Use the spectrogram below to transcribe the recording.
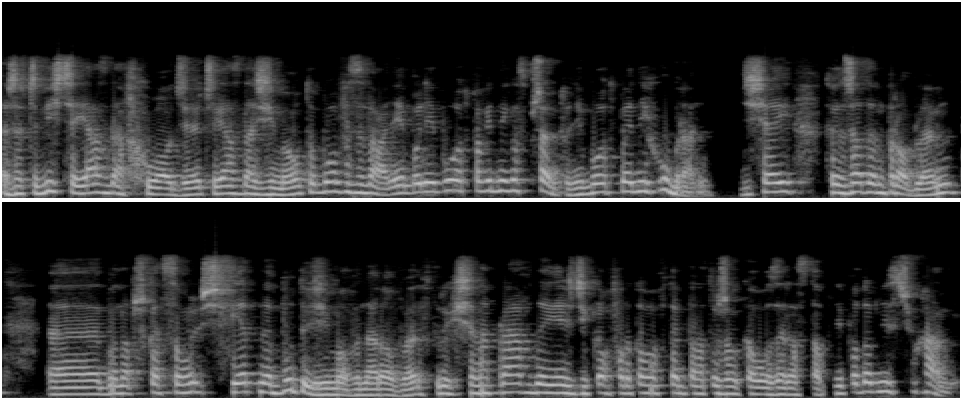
rzeczywiście jazda w chłodzie czy jazda zimą to było wyzwanie, bo nie było odpowiedniego sprzętu, nie było odpowiednich ubrań. Dzisiaj to jest żaden problem, e, bo na przykład są świetne buty zimowe na rower, w których się naprawdę jeździ komfortowo w temperaturze około 0 stopni, podobnie z ciuchami.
